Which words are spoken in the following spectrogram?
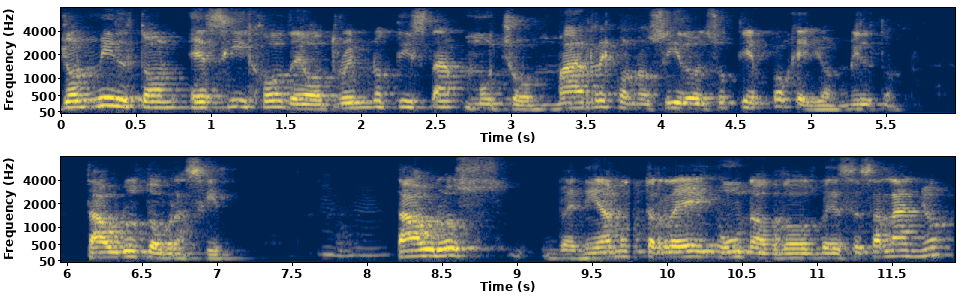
John Milton es hijo de otro hipnotista mucho más reconocido en su tiempo que John Milton, Taurus do Brasil. Taurus venía a Monterrey una o dos veces al año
